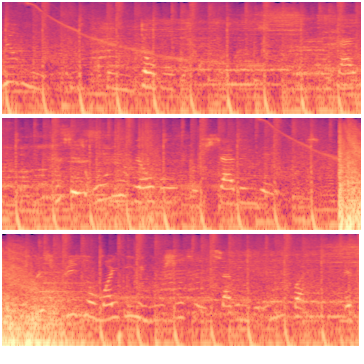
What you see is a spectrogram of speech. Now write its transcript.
really need then you don't need to Okay? This is only available for seven days. This video might be useless in seven days, but it's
